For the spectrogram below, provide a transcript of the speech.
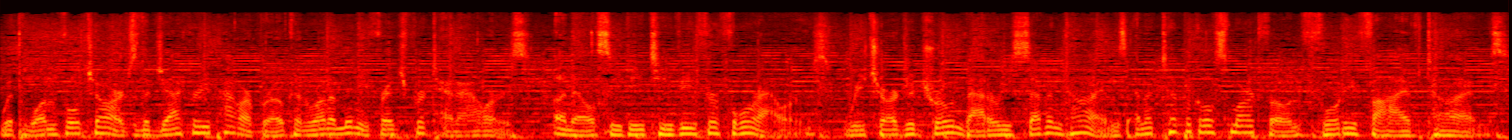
With one full charge, the Jackery Power Pro can run a mini fridge for 10 hours, an LCD TV for 4 hours, recharge a drone battery 7 times, and a typical smartphone 45 times.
